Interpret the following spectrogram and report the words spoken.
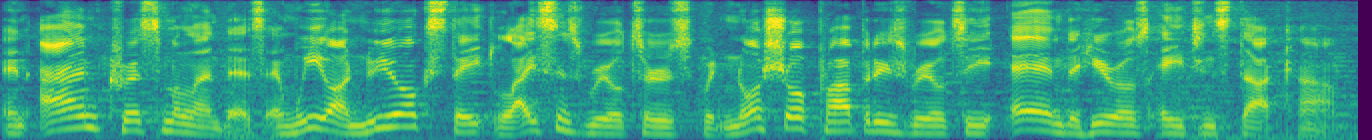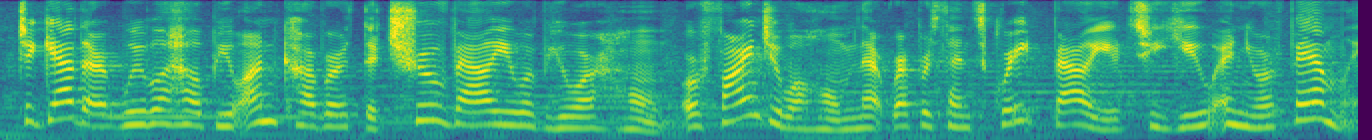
And I'm Cris Melendez, and we are New York State licensed realtors with North Shore Properties Realty and theheroesagents.com. Together, we will help you uncover the true value of your home or find you a home that represents great value to you and your family.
